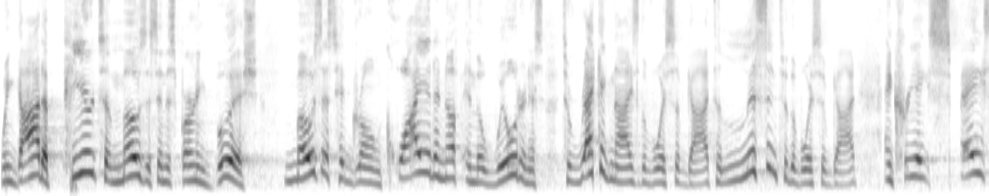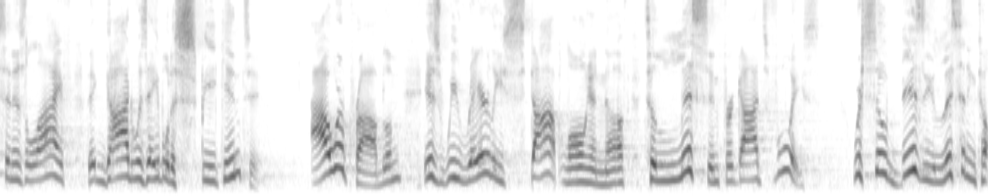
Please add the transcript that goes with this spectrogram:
When God appeared to Moses in this burning bush, Moses had grown quiet enough in the wilderness to recognize the voice of God, to listen to the voice of God, and create space in his life that God was able to speak into. Our problem is we rarely stop long enough to listen for God's voice. We're so busy listening to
